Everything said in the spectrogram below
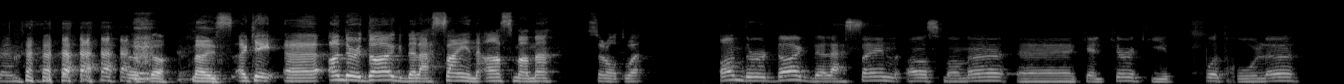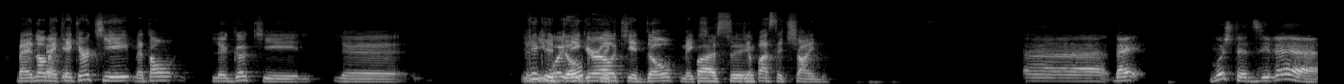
man. Let's go. Nice. OK. euh, underdog de la scène en ce moment, selon toi? Underdog de la scène en ce moment, euh, quelqu'un qui est pas trop là. Ben non, Ben, mais quelqu'un qui est, mettons, le gars qui est le. Le qui dope, mais qui est dope, mais qui n'a pas assez de shine. Euh, ben, moi, je te dirais, euh,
